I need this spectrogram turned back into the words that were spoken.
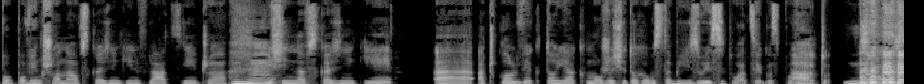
po- powiększone o wskaźnik inflacji, czy Mhm. jakieś inne wskaźniki. E, aczkolwiek to jak może się trochę ustabilizuje sytuacja gospodarcza. No właśnie.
